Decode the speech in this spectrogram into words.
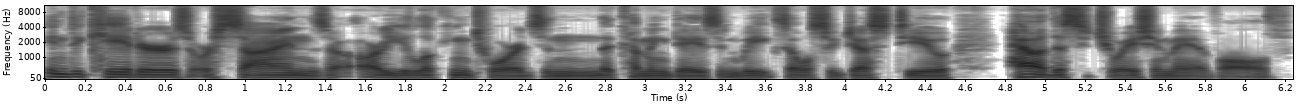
indicators or signs are you looking towards in the coming days and weeks that will suggest to you how the situation may evolve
